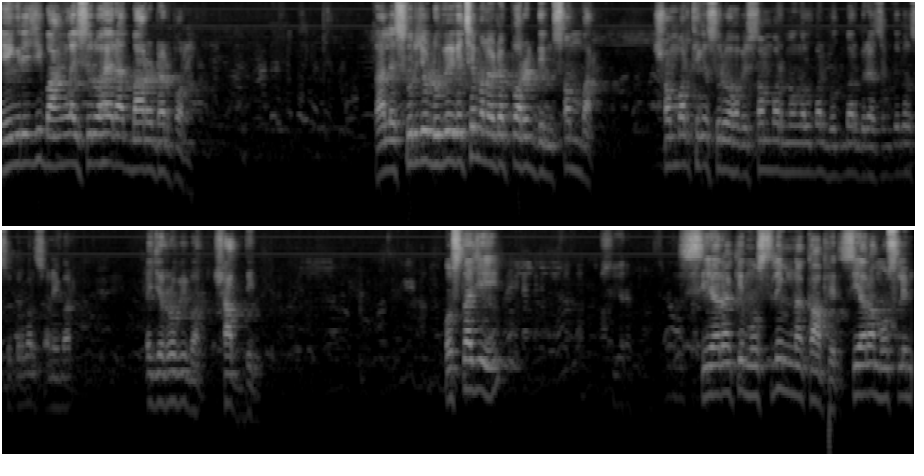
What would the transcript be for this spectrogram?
ইংরেজি বাংলায় শুরু হয় রাত বারোটার পরে। তাহলে সূর্য ডুবে গেছে মানে ওটা পরের দিন, সোমবার। সোমবার থেকে শুরু হবে। সোমবার, মঙ্গলবার, বুধবার, বৃহস্পতিবার, শুক্রবার, শনিবার, এই যে রবিবার, সাত দিন। ওস্তাজি সিয়ারা কি মুসলিম না কাফের? সিয়ারা মুসলিম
